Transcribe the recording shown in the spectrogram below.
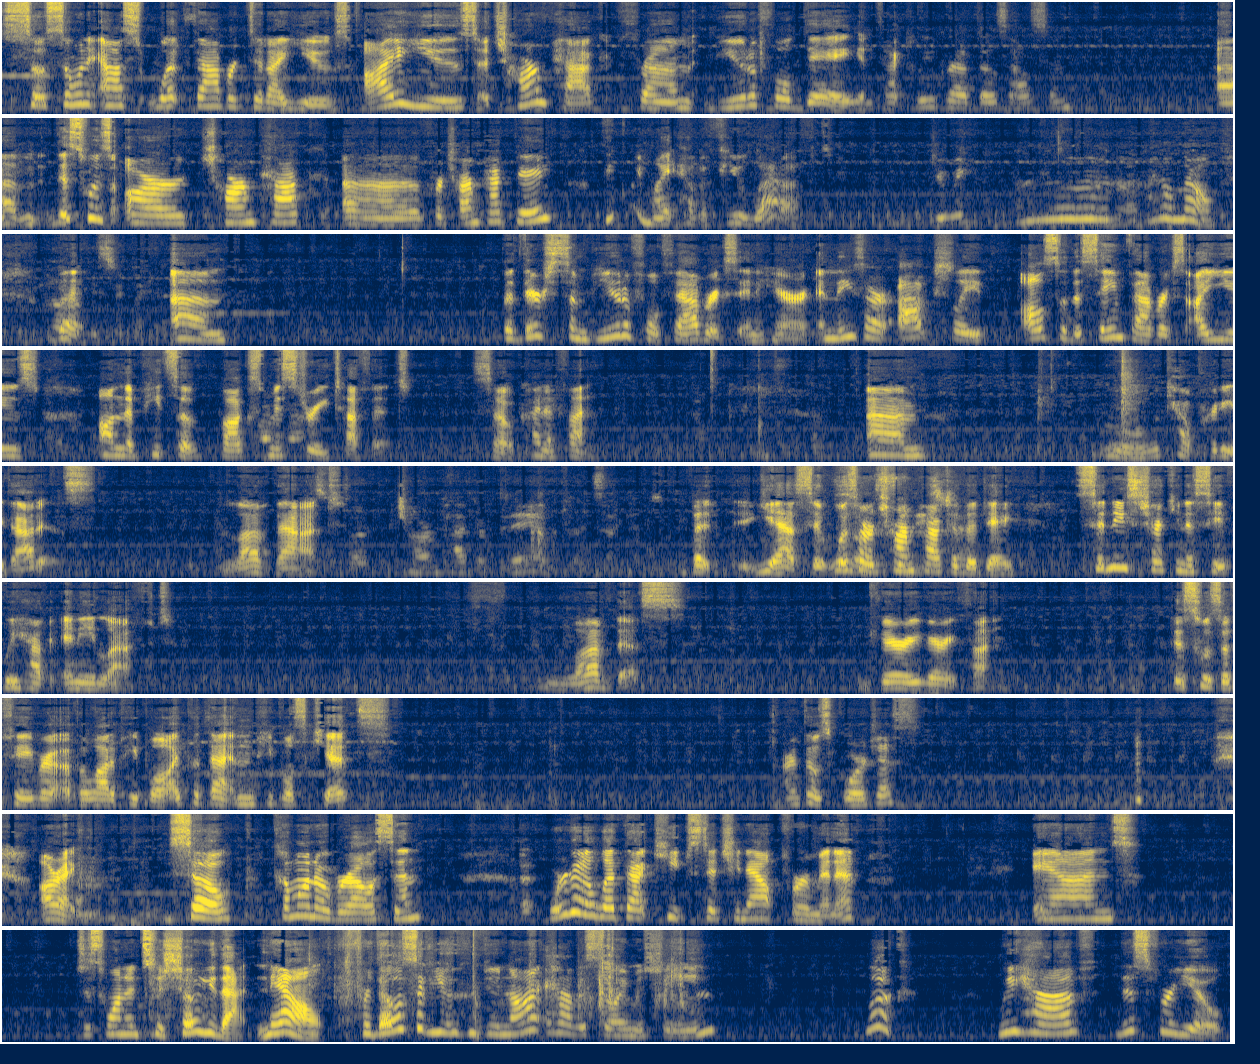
So someone asked, what fabric did I use? I used a charm pack from Beautiful Day. In fact, can we grab those, Allison? Um, this was our charm pack uh, for charm pack day. I think we might have a few left. Do we? Uh, I don't know, but um, but there's some beautiful fabrics in here, and these are actually also the same fabrics I used on the pizza box mystery tuffet. So kind of fun. Um, ooh, look how pretty that is. Love that. Charm pack of the day But yes, it was So our charm Sydney's pack of the day. Sydney's checking to see if we have any left. Love this. Very, very fun. This was a favorite of a lot of people. I put that in people's kits. Aren't those gorgeous? All right. So come on over, Allison. We're going to let that keep stitching out for a minute. And just wanted to show you that. Now, for those of you who do not have a sewing machine, look, we have this for you.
